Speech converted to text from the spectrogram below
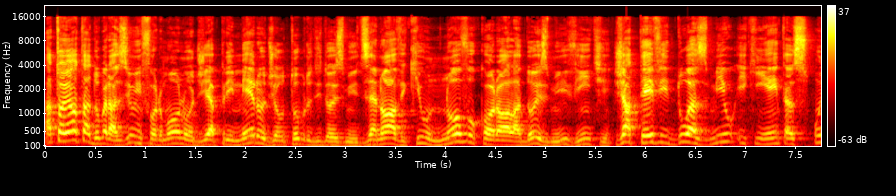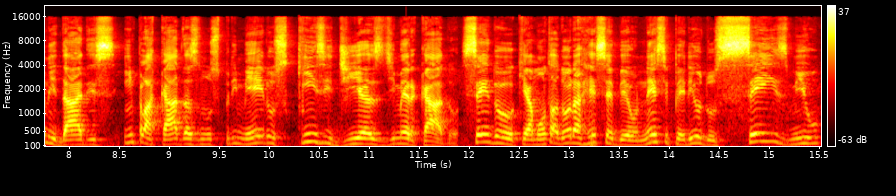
A Toyota do Brasil informou no dia 1 de outubro de 2019 que o novo Corolla 2020 já teve 2.500 unidades emplacadas nos primeiros 15 dias de mercado, sendo que a montadora recebeu nesse período 6 mil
